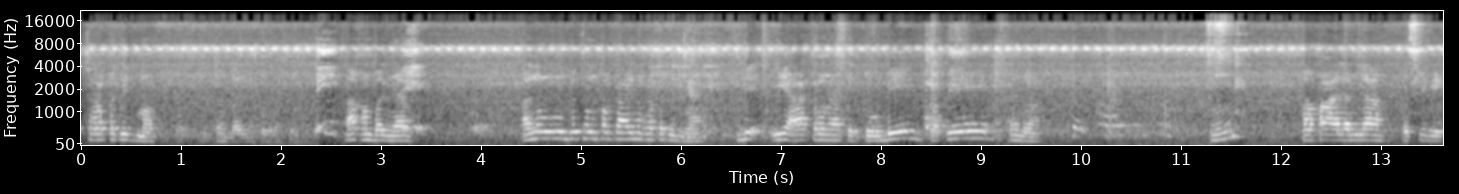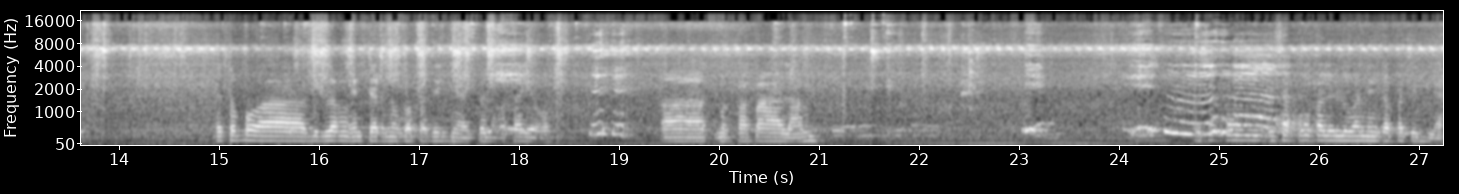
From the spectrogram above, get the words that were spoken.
Sa kapatid mo? Tambal na po kasi. Ah, kambal niya. Anong gustong pagkain ng kapatid niya? Hindi, iaatang natin. Tubig, kape, ano? Hmm? Papaalam lang. O sige. Ito po, ah, biglang enter ng kapatid niya. Ito nakatayo. At magpapaalam. Isa pong, isa pong kaluluwa ng kapatid niya.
